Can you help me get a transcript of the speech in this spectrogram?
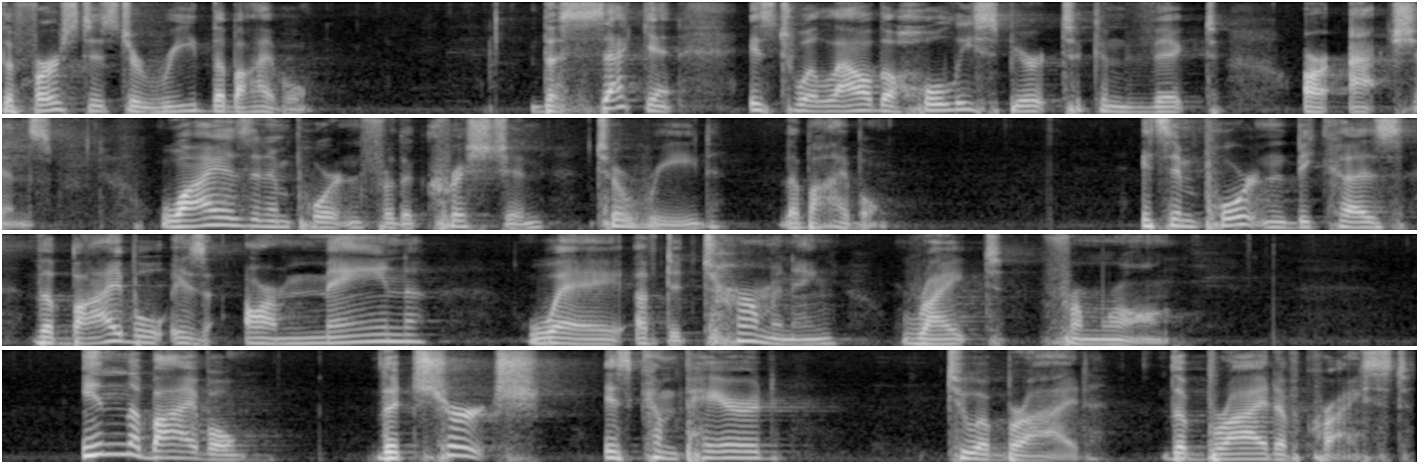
The first is to read the Bible. The second is to allow the Holy Spirit to convict our actions. Why is it important for the Christian to read the Bible. It's important because the Bible is our main way of determining right from wrong. In the Bible, the church is compared to a bride, the bride of Christ.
